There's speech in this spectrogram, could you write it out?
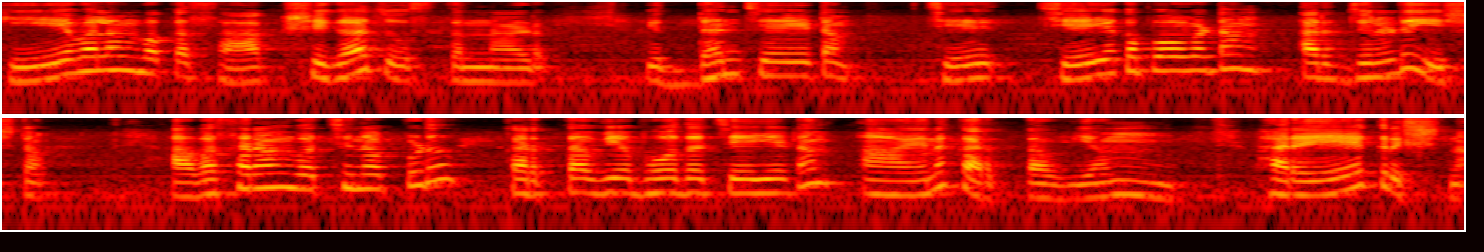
కేవలం ఒక సాక్షిగా చూస్తున్నాడు. యుద్ధం చేయటం చే చేయకపోవటం అర్జునుడి ఇష్టం. అవసరం వచ్చినప్పుడు కర్తవ్య బోధ చేయటం ఆయన కర్తవ్యం. హరే కృష్ణ.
